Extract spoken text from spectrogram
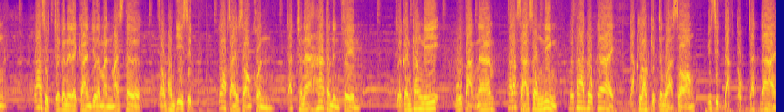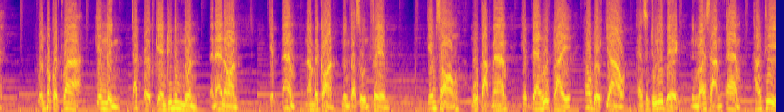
ล่าสุดเจอกันในรายการเยอรมันมาสเตอร์ 2020 รอบ 32 คน จัดชนะ 5 ต่อ 1 เฟรม เจอกันครั้งนี้ หมูปากน้ำ ถ้ารักษาทรงนิ่ง ไม่พลาดลูกง่าย ดักรอเก็บจังหวะ 2 มีสิทธิ์ดักตบจัดได้ ผลปรากฏว่าเกม 1 จัดเปิดเกมที่นุ่มนวลแต่แน่นอน เก็บแต้มนำไปก่อน 1 ต่อ 0 เฟรม เกม 2 หมูปากน้ำ เก็บแดงลูกไกล เข้าเบรกยาวแทงเซนจูรี่เบรก103 แต้ม ครั้งที่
